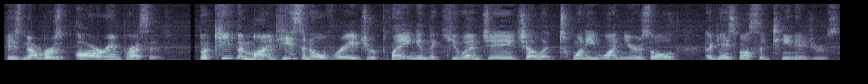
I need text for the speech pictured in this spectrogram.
his numbers are impressive. But keep in mind, he's an overager playing in the QMJHL at 21 years old against mostly teenagers.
